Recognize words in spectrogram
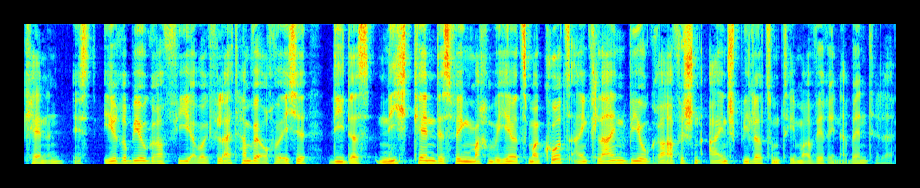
kennen, ist ihre Biografie, aber vielleicht haben wir auch welche, die das nicht kennen. Deswegen machen wir hier jetzt mal kurz einen kleinen biografischen Einspieler zum Thema Verena Bentele.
